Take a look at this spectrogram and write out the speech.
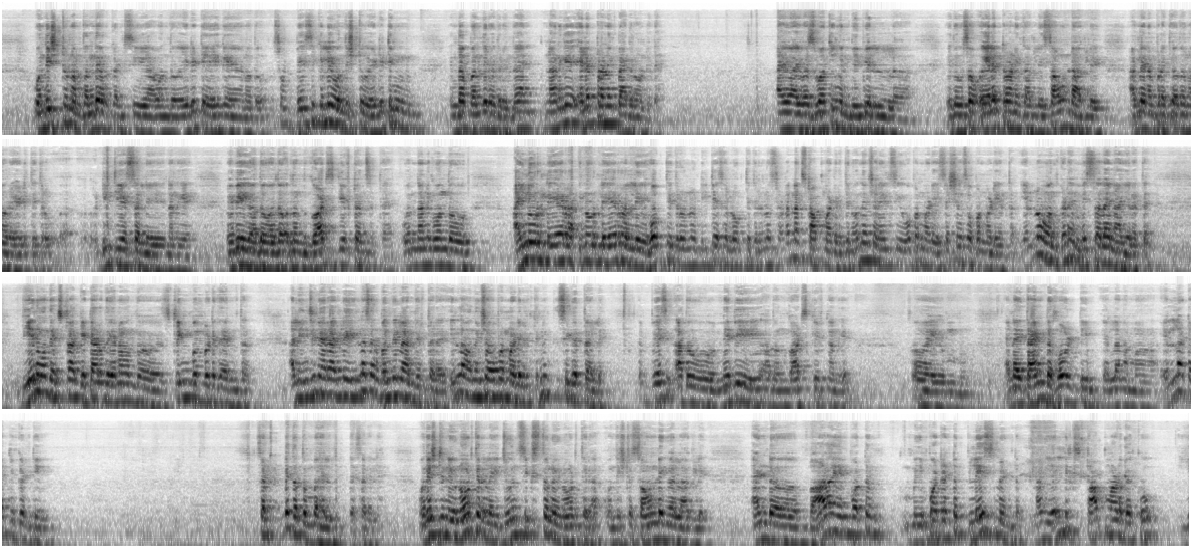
ಒಂದಿಷ್ಟು ನಮ್ಮ ತಂದೆಯವ್ರು ಕಟ್ಸಿ ಆ ಒಂದು ಎಡಿಟ್ ಹೇಗೆ ಅನ್ನೋದು. ಸೊ ಬೇಸಿಕಲಿ ಒಂದಿಷ್ಟು ಎಡಿಟಿಂಗ್ ಇಂದ ಬಂದಿರೋದ್ರಿಂದ ನನಗೆ ಎಲೆಕ್ಟ್ರಾನಿಕ್ ಬ್ಯಾಕ್ಗ್ರೌಂಡ್ ಇದೆ. I I was working in B P ಇದು ಸೊ ಎಲೆಕ್ಟ್ರಾನಿಕ್ ಆಗಲಿ ಸೌಂಡ್ ಆಗಲಿ, ಆಗಲೇ ನಮ್ಮ ಪ್ರತಿಯೊಂದನ್ನು ಅವರು ಹೇಳ್ತಿದ್ರು. ಡಿ ಟಿ ಎಸ್ ಅಲ್ಲಿ ನನಗೆ ಮೇ ಬಿ ಅದು ಅದು, ಅದೊಂದು ಗಾಡ್ಸ್ ಗಿಫ್ಟ್ ಅನ್ಸುತ್ತೆ. ಒಂದು ನನಗೊಂದು ಐನೂರು ಲೇಯರ್ ಐನೂರು ಲೇಯರ್ ಅಲ್ಲಿ ಹೋಗ್ತಿದ್ರು ಡಿ ಟಿ ಎಸ್ ಅಲ್ಲಿ ಹೋಗ್ತಿದ್ರು ಸಡನ್ ಆಗಿ ಸ್ಟಾಪ್ ಮಾಡಿರ್ತೀನಿ. ಒಂದು ನಿಮಿಷ ನಿಲ್ಲಿಸಿ ಓಪನ್ ಮಾಡಿ ಸೆಷನ್ಸ್ ಓಪನ್ ಮಾಡಿ ಅಂತ. ಎಲ್ಲೋ ಒಂದು ಕಡೆ ಮಿಸ್ ಅಲೈನ್ ಆಗಿರುತ್ತೆ. ಏನೋ ಒಂದು ಎಕ್ಸ್ಟ್ರಾ ಗಿಟಾರ್ದು ಏನೋ ಒಂದು ಸ್ಟ್ರಿಂಗ್ ಬಂದ್ಬಿಟ್ಟಿದೆ ಅಂತ. ಅಲ್ಲಿ ಇಂಜಿನಿಯರ್ ಆಗಲಿ, ಇಲ್ಲ ಸರ್ ಬಂದಿಲ್ಲ ಅಂದಿರ್ತಾರೆ. ಇಲ್ಲ, ಒಂದು ನಿಮಿಷ ಓಪನ್ ಮಾಡಿರ್ತೀನಿ, ಸಿಗುತ್ತೆ ಅಲ್ಲಿ. ಬೇಸಿಕ್ ಅದು ಮೇ ಬಿ ಅದೊಂದು ಗಾಡ್ಸ್ ಗಿಫ್ಟ್ ನನಗೆ. So I and I thank the whole team ಎಲ್ಲ ನಮ್ಮ, ಎಲ್ಲ ಟೆಕ್ನಿಕಲ್ ಟೀಮ್ ಸರ್ ಖಂಡಿತ ತುಂಬ ಹೆಲ್ಪ್ ಇದೆ ಸರ್ ಇಲ್ಲಿ. ಒಂದಿಷ್ಟು ನೀವು ನೋಡ್ತಿರಲ್ಲ, ಈ ಜೂನ್ ಸಿಕ್ಸ್ತ್ ನೀವು ನೋಡ್ತೀರಾ? ಒಂದಿಷ್ಟು ಆಗಲಿ. ಅಂಡ್ ಬಹಳ ಇಂಪಾರ್ಟೆಂಟ್ ಇಂಪಾರ್ಟೆಂಟ್ ಪ್ಲೇಸ್ಮೆಂಟ್ ನಾವು ಎಲ್ಲಿಗೆ ಸ್ಟಾಪ್ ಮಾಡಬೇಕು,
